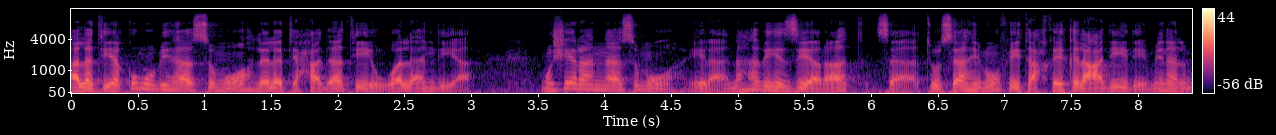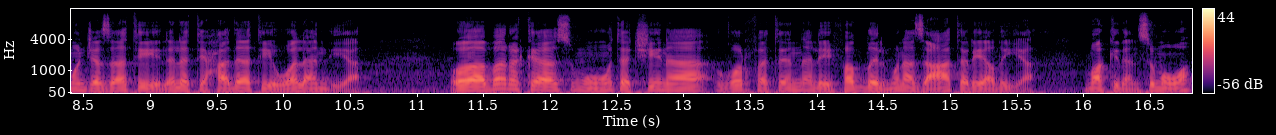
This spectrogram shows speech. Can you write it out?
التي يقوم بها سموه للاتحادات والأندية. مشيرا سموه إلى أن هذه الزيارات ستساهم في تحقيق العديد من المنجزات للاتحادات والأندية. وبارك سموه تدشين غرفة لفض المنازعات الرياضية مؤكدا سموه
